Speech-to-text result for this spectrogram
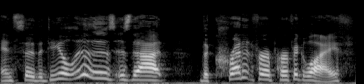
And so the deal is, is that the credit for a perfect life,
